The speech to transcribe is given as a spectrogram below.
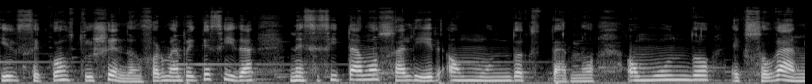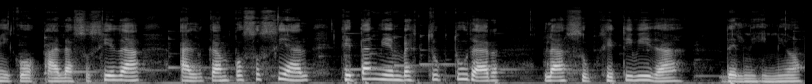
irse construyendo en forma enriquecida, necesitamos salir a un mundo externo, a un mundo exogámico, a la sociedad, al campo social que también va a estructurar la subjetividad del niño.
